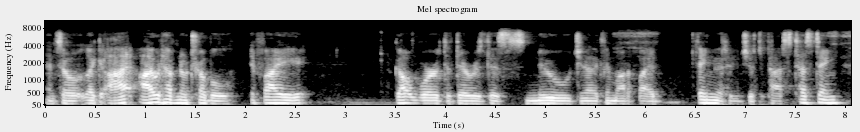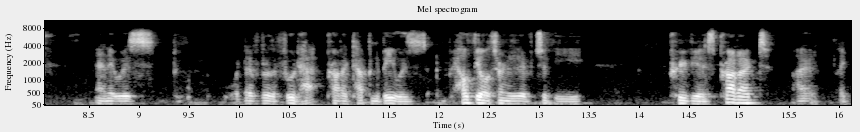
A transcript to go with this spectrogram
And so, like, I, I would have no trouble if I got word that there was this new genetically modified thing that had just passed testing, and it was whatever the food ha- product happened to be was a healthy alternative to the previous product. I like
